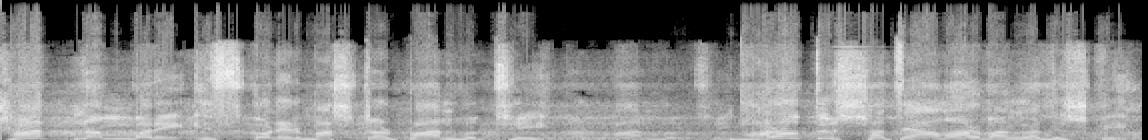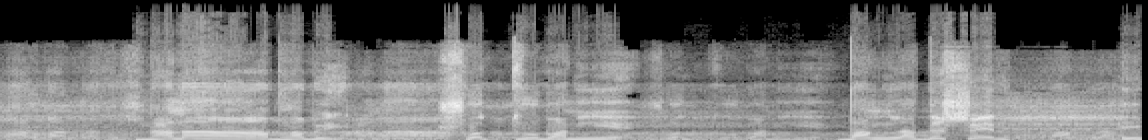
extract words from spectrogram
সাত নম্বরে ইসকনের মাস্টার প্ল্যান হচ্ছে, ভারতের সাথে আমার বাংলাদেশকে নানাভাবে শত্রু বানিয়ে বাংলাদেশের এই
